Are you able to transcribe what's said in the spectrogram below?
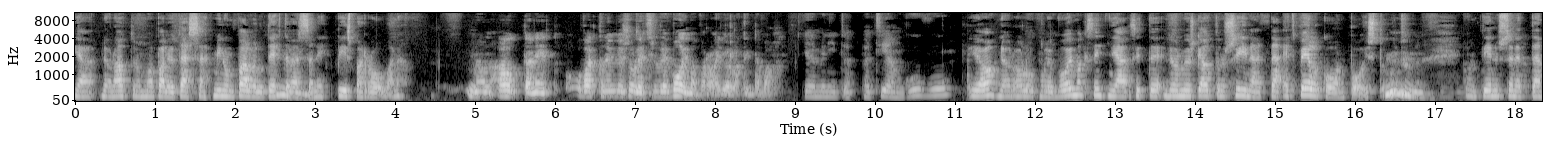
Ja ne on auttanut mua paljon tässä minun palvelutehtävässäni piispan rouvana. Ne on auttaneet, ovatko ne myös olleet sinulle voimavaraa jollakin tavalla? yamenipatia nguvu Joo, ne on ollut mulle voimaksi ja sitten ne on myöskin auttanut siinä, että, että pelko on poistunut. Mm. On tiennyt sen, että,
